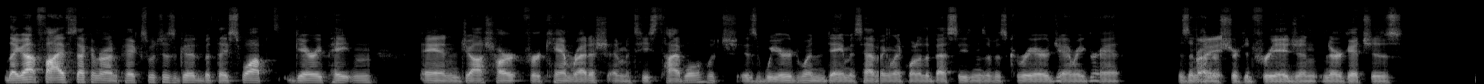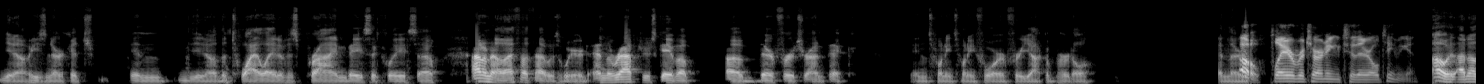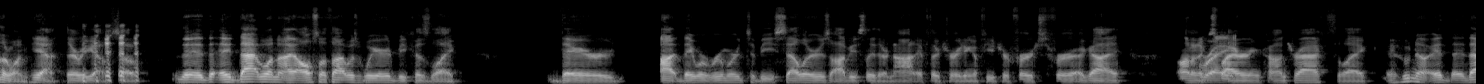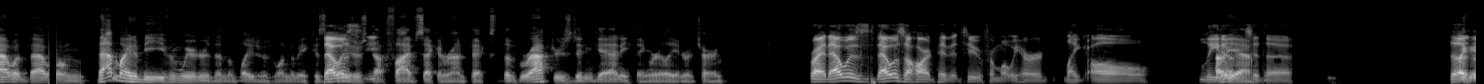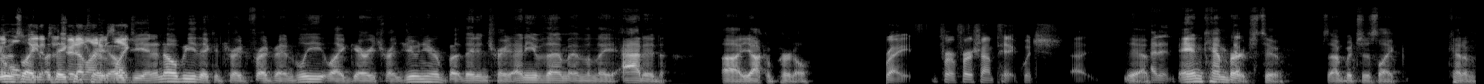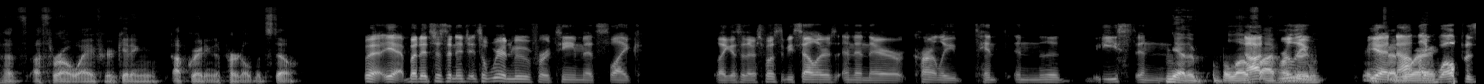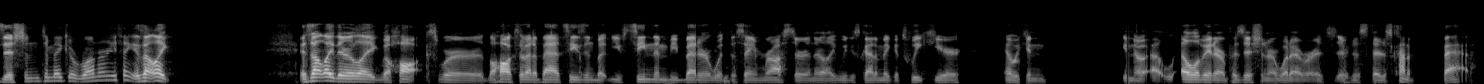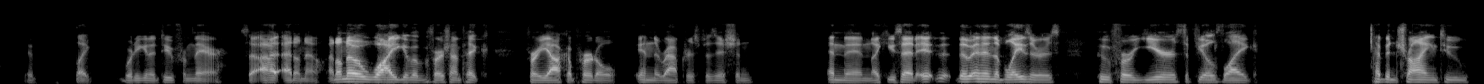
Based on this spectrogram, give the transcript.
they got five second round picks, which is good, but they swapped Gary Payton and Josh Hart for Cam Reddish and Matisse Thybulle, which is weird when Dame is having like one of the best seasons of his career. Jerami Grant is an Right. unrestricted free agent. Nurkic is, you know, he's Nurkic in you know the twilight of his prime, basically. So I don't know. I thought that was weird. And the Raptors gave up uh, their first round pick in 2024 for Jakob Poeltl. And they're Oh, player returning to their old team again. Oh, another one. Yeah, there we go. So the, the, eh, that one I also thought was weird because like they're uh, they were rumored to be sellers. Obviously, they're not if they're trading a future first for a guy on an Right. expiring contract. Like eh, who knows it, eh, that one that one that might be even weirder than the Blazers one to me because the was- Blazers got five second round picks. The Raptors didn't get anything really in return. Right. That was that was a hard pivot too, from what we heard. Like all lead Oh, up yeah. to the. The, like the it was like they could trade OG like Anunoby, they could trade Fred VanVleet, like Gary Trent Jr., but they didn't trade any of them, and then they added uh Jakob Poeltl. right for a first round pick, which uh, Yeah, I didn't. and Khem Birch too, so which is like kind of a, a throwaway if you're getting upgrading to Poeltl, but still. But yeah, but it's just an it's a weird move for a team that's like, like I said, they're supposed to be sellers, and then they're currently tenth in the East, and Yeah, they're below Not 500. really- yeah, not like well positioned to make a run or anything. It's not like it's not like they're like the Hawks, where the Hawks have had a bad season, but you've seen them be better with the same roster, and they're like, we just got to make a tweak here, and we can, you know, elevate our position or whatever. It's they're just they're just kind of bad. It- like, what are you gonna do from there? So I, I don't know. I don't know why you give up a first round pick for Jakob Poeltl in the Raptors position, and then like you said, it the, and then the Blazers, who for years it feels like have been trying to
